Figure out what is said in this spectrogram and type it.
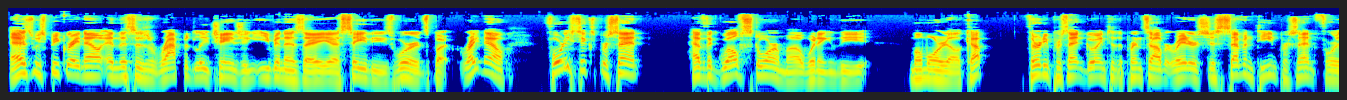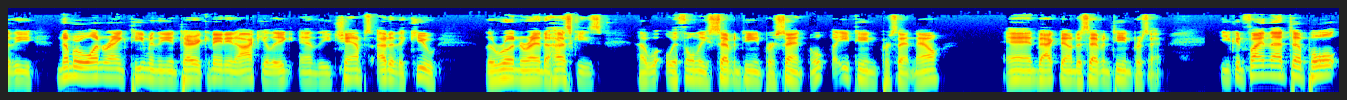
as we speak right now, and this is rapidly changing even as I uh, say these words. But right now, forty six percent have the Guelph Storm uh, winning the Memorial Cup. 30% going to the Prince Albert Raiders, just 17% for the number one ranked team in the entire Canadian Hockey League, and the champs out of the Q, the Rouyn-Noranda Huskies, uh, with only 17%, oh, 18% now, and back down to 17%. You can find that uh, poll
